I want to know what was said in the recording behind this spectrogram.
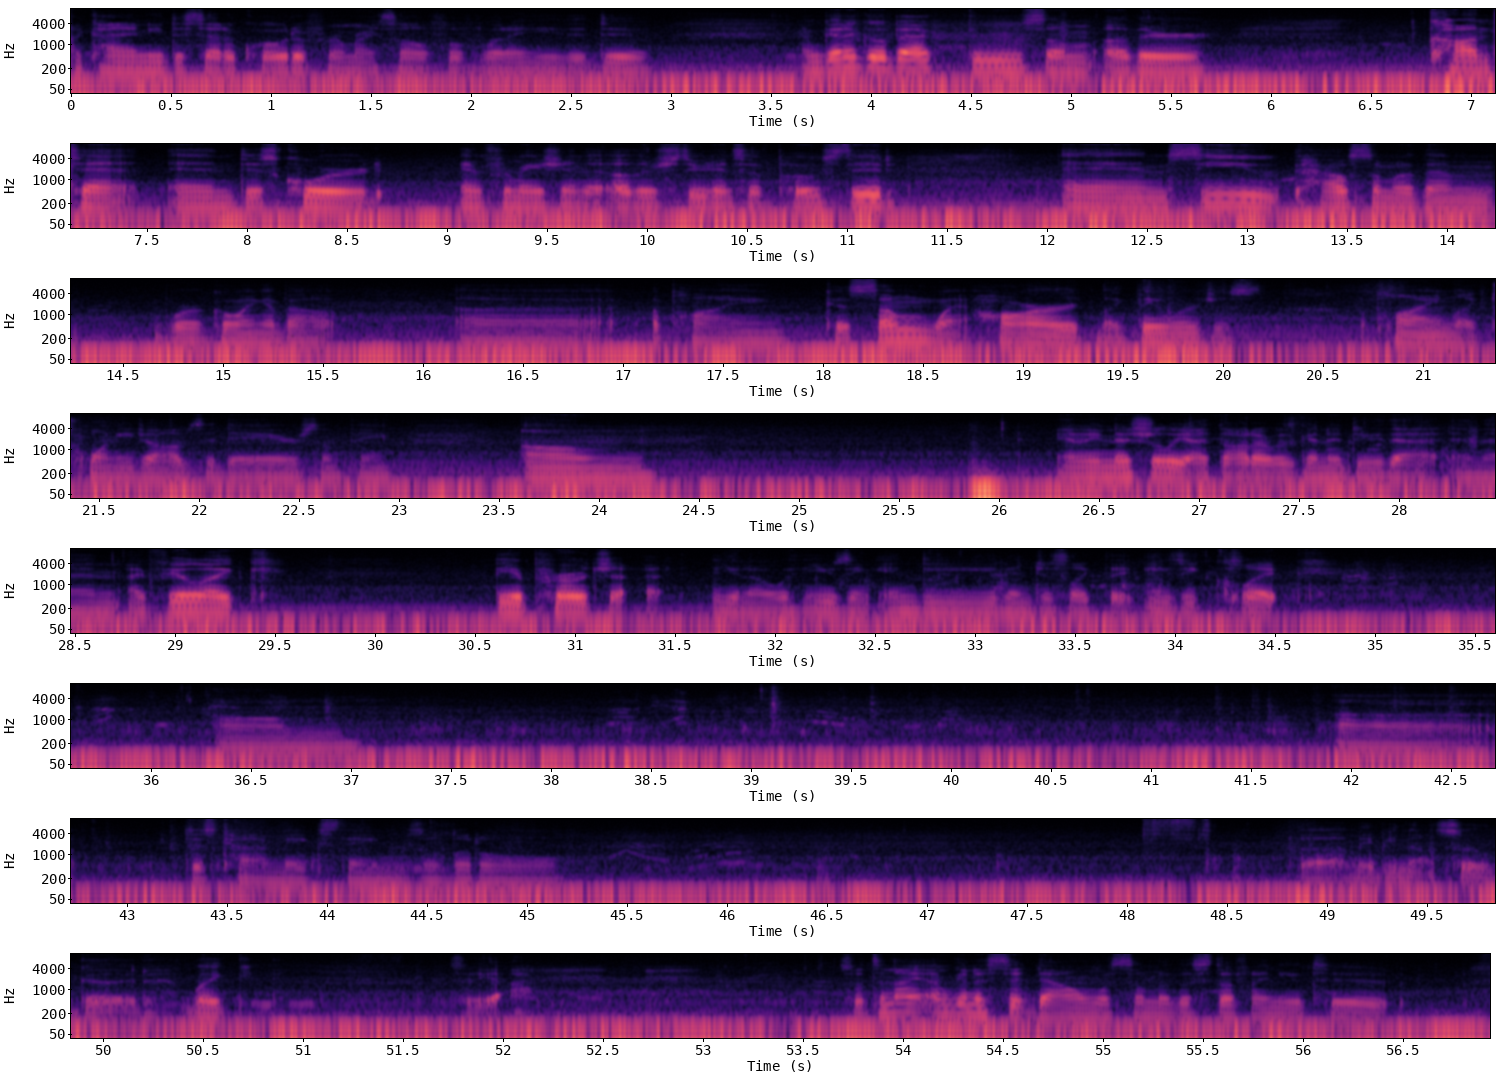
I kind of need to set a quota for myself of what I need to do. I'm going to go back through some other content and Discord information that other students have posted and see how some of them were going about uh, applying because some went hard like they were just applying like 20 jobs a day or something um, and initially i thought i was going to do that and then i feel like the approach uh, you know with using indeed and just like the easy click um, uh, just kind of makes things a little uh, maybe not so good. Like, so yeah. So tonight I'm gonna sit down with some of the stuff I need to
